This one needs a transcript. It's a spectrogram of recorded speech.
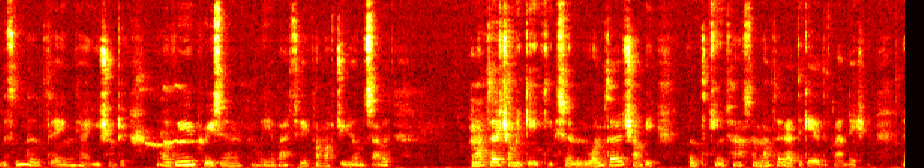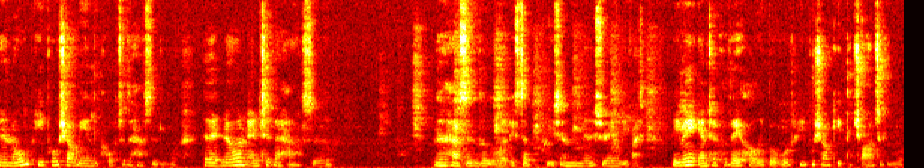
this is the thing that you shall do. Of you priests and Levites who come off Judah on the Sabbath, one third shall be gatekeepers, and one third shall be of the king's house, and one third at the gate of the foundation. And all the people shall be in the court of the house of the Lord. Let no one enter the house of the house of the Lord, except the priests and the ministering Levites. They may enter, for they are holy, but the people shall keep the charge of the Lord.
